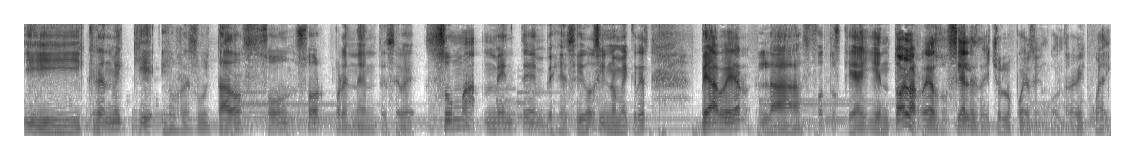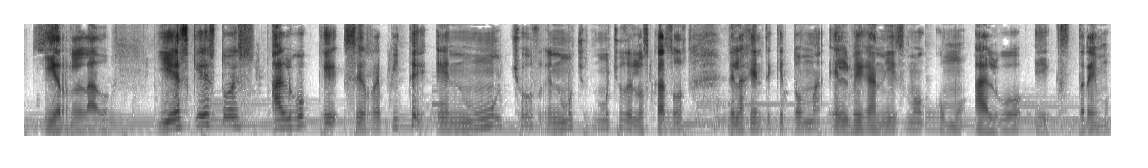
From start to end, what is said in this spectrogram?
y créanme que los resultados son sorprendentes. Se ve sumamente envejecido. Si no me crees, ve a ver las fotos que hay en todas las redes sociales. De hecho, lo puedes encontrar en cualquier lado. Y es que esto es algo que se repite en muchos, en muchos, muchos de los casos de la gente que toma el veganismo como algo extremo.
